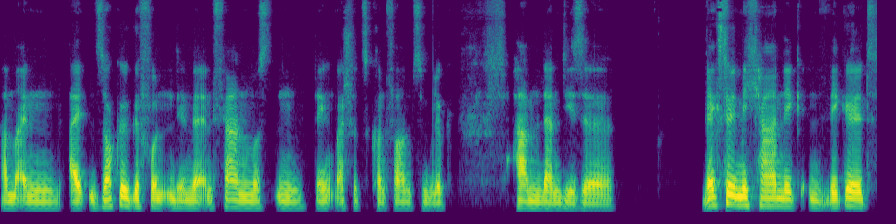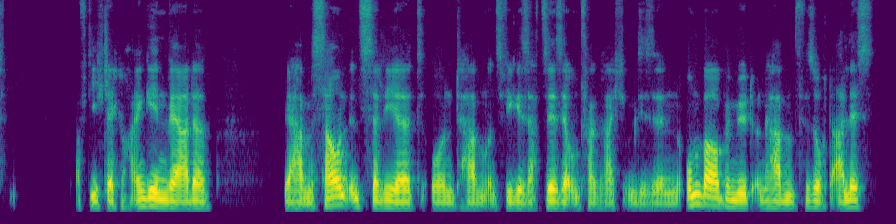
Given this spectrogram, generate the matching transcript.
haben einen alten Sockel gefunden, den wir entfernen mussten, denkmalschutzkonform zum Glück, haben dann diese Wechselmechanik entwickelt, auf die ich gleich noch eingehen werde. Wir haben Sound installiert und haben uns, wie gesagt, sehr, sehr umfangreich um diesen Umbau bemüht und haben versucht, alles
